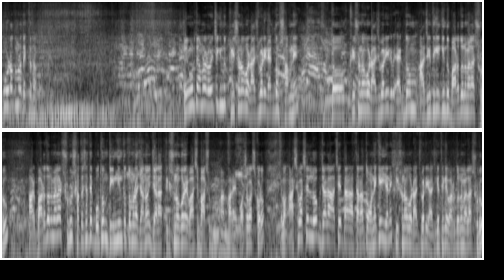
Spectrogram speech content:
পুরোটা তোমরা দেখতে থাকো। এই মুহূর্তে আমরা রয়েছি কিন্তু কৃষ্ণনগর রাজবাড়ির একদম সামনে। তো কৃষ্ণনগর রাজবাড়ির একদম আজকে থেকে কিন্তু বারোদল মেলা শুরু। আর বারোদল মেলার শুরুর সাথে সাথে প্রথম তিন দিন তো তোমরা জানোই, যারা কৃষ্ণনগরের বাস বাস মানে বসবাস করো এবং আশেপাশের লোক যারা আছে, তারা তারা তো অনেকেই জানে কৃষ্ণনগর রাজবাড়ি আজকে থেকে বারোদল মেলা শুরু।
